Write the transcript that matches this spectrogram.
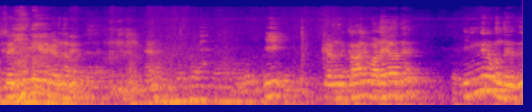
കിടന്നിട്ട്? ഈ കിടന്നിട്ട് കാൽ വളയാതെ ഇങ്ങനെ വന്നരുത്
